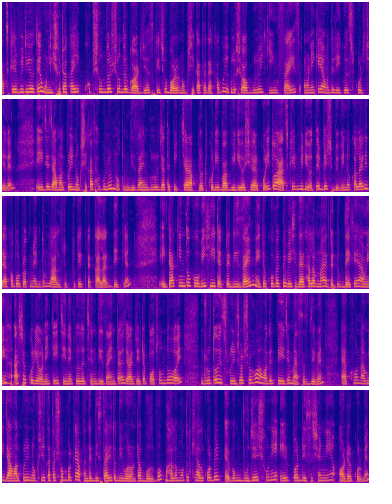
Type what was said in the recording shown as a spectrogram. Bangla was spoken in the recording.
আজকের ভিডিওতে উনিশশো টাকায় খুব সুন্দর সুন্দর গর্জিয়াস কিছু বড় নকশি কাঁথা দেখাবো। এগুলো সবগুলোই কিং সাইজ অনেকেই আমাদের রিকোয়েস্ট করছিলেন এই যে জামালপুরি নকশি কাঁথাগুলোর নতুন ডিজাইনগুলোর যাতে পিকচার আপলোড করি বা ভিডিও শেয়ার করি। তো আজকের ভিডিওতে বেশ বিভিন্ন কালারই দেখাবো। প্রথমে একদম লাল টুকটুকে একটা কালার দেখলেন। এটা কিন্তু খুবই হিট একটা ডিজাইন এটা খুব একটা বেশি দেখালাম না, এতটুকু দেখে আমি আশা করি অনেকেই চিনে ফেলেছেন ডিজাইনটা। যার যেটা পছন্দ হয়, দ্রুত স্ক্রিনশট সহ আমাদের পেজে মেসেজ দেবেন। এখন আমি জামালপুরি নকশি কাঁথা সম্পর্কে আপনাদের বিস্তারিত বিবরণটা বলব। ভালো মতো খেয়াল করবেন এবং বুঝে শুনে এরপর ডিসিশন নিয়ে অর্ডার করবেন।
